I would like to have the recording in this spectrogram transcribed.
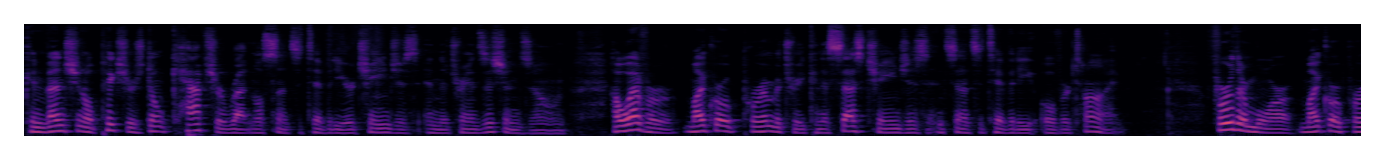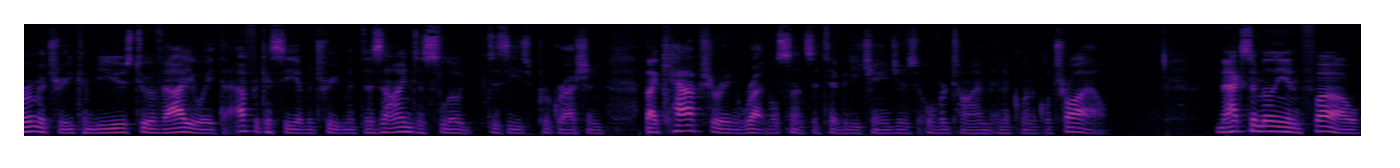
Conventional pictures don't capture retinal sensitivity or changes in the transition zone. However, microperimetry can assess changes in sensitivity over time. Furthermore, microperimetry can be used to evaluate the efficacy of a treatment designed to slow disease progression by capturing retinal sensitivity changes over time in a clinical trial. Maximilian Pfau,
